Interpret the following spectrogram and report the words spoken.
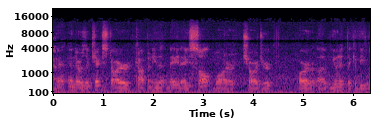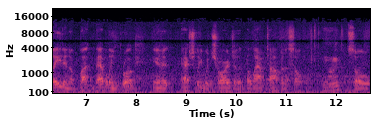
and, and there was a Kickstarter company that made a saltwater charger or a unit that could be laid in a babbling brook and it actually would charge a, a laptop and a cell phone. Mhm. So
